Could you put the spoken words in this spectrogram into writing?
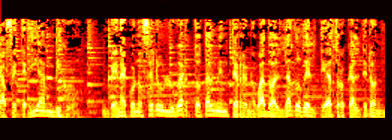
Cafetería Ambigu. Ven a conocer un lugar totalmente renovado al lado del Teatro Calderón,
